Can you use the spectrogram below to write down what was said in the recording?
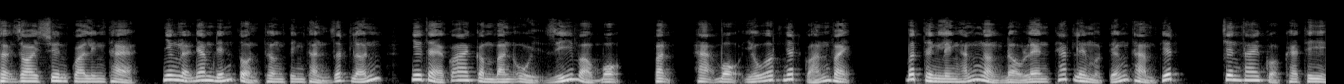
Sợi roi xuyên qua linh thể, nhưng lại đem đến tổn thương tinh thần rất lớn, như thể có ai cầm bàn ủi dí vào bộ, phận, hạ bộ yếu ớt nhất của hắn vậy. Bất thình lình hắn ngẩng đầu lên thét lên một tiếng thảm thiết. Trên tay của Cathy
